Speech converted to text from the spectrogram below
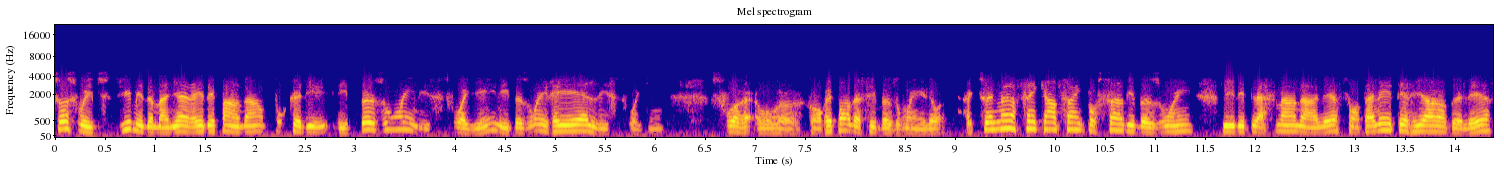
ça soit étudié, mais de manière indépendante pour que les, les besoins des citoyens, les besoins réels des citoyens, soit euh, qu'on réponde à ces besoins-là. Actuellement, 55% des besoins des déplacements dans l'Est sont à l'intérieur de l'Est.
